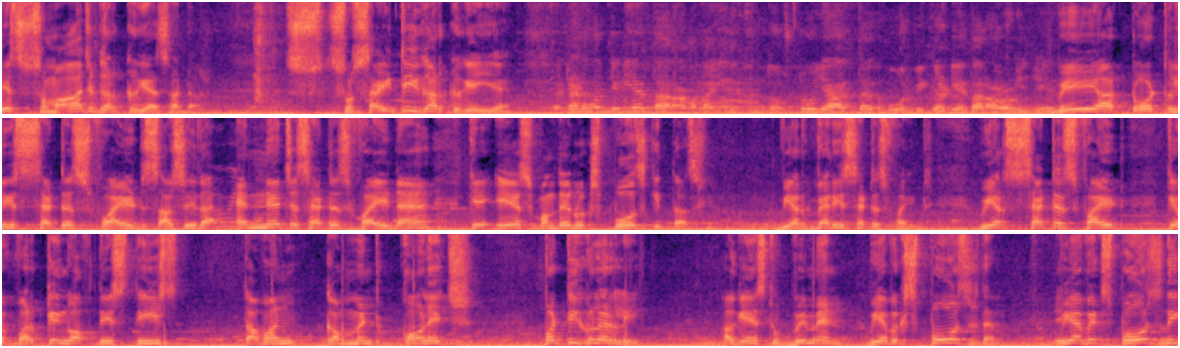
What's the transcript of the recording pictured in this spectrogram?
ਇਹ ਸਮਾਜ ਗਰਕ ਗਿਆ ਸਾਡਾ। ਸੋਸਾਇਟੀ ਗਰਕ ਗਈ ਹੈ। ਸਾਹਿਬ ਜਿਹੜੀਆਂ ਧਾਰਾਵਾਂ ਲਾਈਆਂ ਨੇ ਸੰਤੁਸ਼ਟ ਹੋ ਜਾਂ ਅੱਜ ਤੱਕ ਹੋਰ ਵੀ ਕਿਹੜੀਆਂ ਧਾਰਾਵਾਂ ਲਾਉਣੀਆਂ ਚਾਹੀਦੀਆਂ? ਵੀ ਆਰ ਟੋਟਲੀ ਸੈਟੀਸਫਾਈਡ ਅਸੀਂ ਤਾਂ ਇੰਨੇ ਚ ਸੈਟੀਸਫਾਈਡ ਹੈ ਕਿ ਇਸ ਬੰਦੇ ਨੂੰ ਐਕਸਪੋਜ਼ ਕੀਤਾ ਸੀ। We are very satisfied we are satisfied ਕਿ ਵਰਕਿੰਗ ਆਫ ਦਿਸ ਤੀਸ ਤਵਨ government college particularly against women. We have exposed them. We have exposed the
